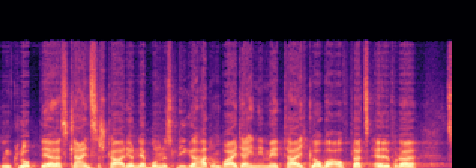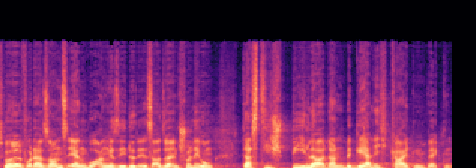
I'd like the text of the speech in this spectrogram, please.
ein, Club, der das kleinste Stadion der Bundesliga hat und weiterhin im Etat, ich glaube auf Platz 11 oder 12 oder sonst irgendwo angesiedelt ist. Also Entschuldigung, dass die Spieler dann Begehrlichkeiten wecken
